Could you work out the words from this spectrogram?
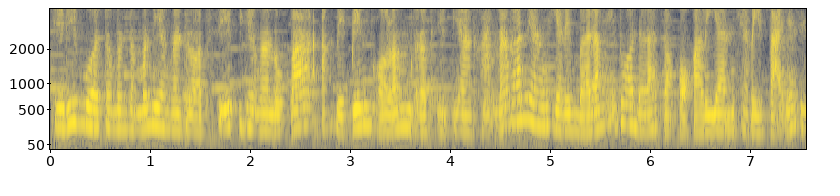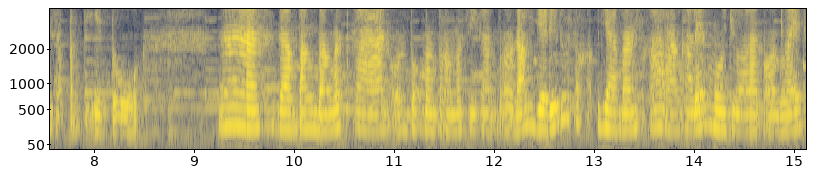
Jadi buat teman-teman yang ngedropship jangan lupa aktifin kolom dropshipnya karena kan yang kirim barang itu adalah toko kalian ceritanya sih seperti itu. Nah, gampang banget kan untuk mempromosikan produk. Jadi tuh zaman sekarang kalian mau jualan online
